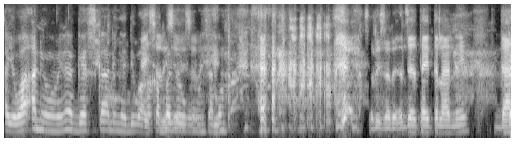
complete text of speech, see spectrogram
Ayawaan mo man guess ka niya di wa Ay, ka sorry, kabalo sorry, kung sorry. sa kung sorry, sorry. Unsa ang title ani? that,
